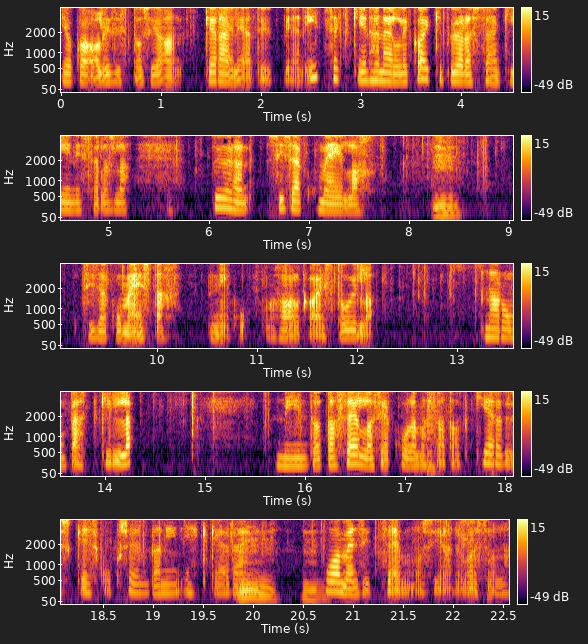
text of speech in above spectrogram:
joka oli siis tosiaan keräilijätyyppinen itsekin. Hänellä oli kaikki pyörässään kiinni sellaisilla pyörän sisäkumeilla, Mm. sisäkumeista niin kuin halkaistuilla narunpätkillä. Niin tota, sellaisia kuulemassa tuolta kierrätyskeskukselta, niin ehkä käydään mm. Mm. Huomenna sitten semmosia. Ne vois olla.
